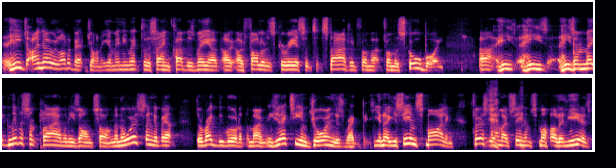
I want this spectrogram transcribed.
he, I know a lot about Johnny. I mean, he went to the same club as me. I, I, I followed his career since it started from a, from a schoolboy. Uh, he's he's he's a magnificent player when he's on song. And the worst thing about the rugby world at the moment, he's actually enjoying his rugby. You know, you see him smiling. First yeah. time I've seen him smile in years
